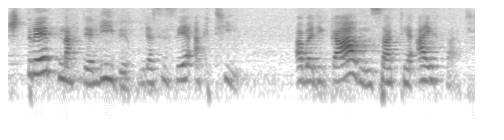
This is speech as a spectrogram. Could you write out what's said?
strebt nach der Liebe. Und das ist sehr aktiv. Aber die Gaben, sagt er, eifert.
